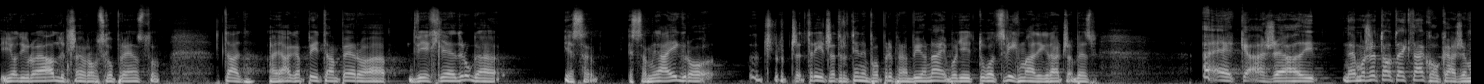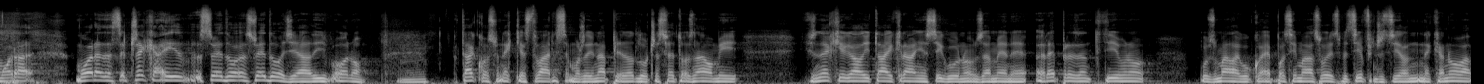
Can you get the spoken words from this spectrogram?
i odigrao je odlično evropsko prvenstvo tad. A ja ga pitam, Pero, a 2002. jesam sam ja igrao tri četvrtine po priprema bio najbolji tu od svih mladih igrača bez E, kaže, ali ne može to tek tako, kaže, mora, mora da se čeka i sve, do, sve dođe, ali ono, mm. tako su neke stvari, se možda i naprijed odluče, sve to znamo mi iz nekeg, ali taj kran je sigurno za mene reprezentativno, uz Malagu koja je poslije imala svoje specifičnosti, ali neka nova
